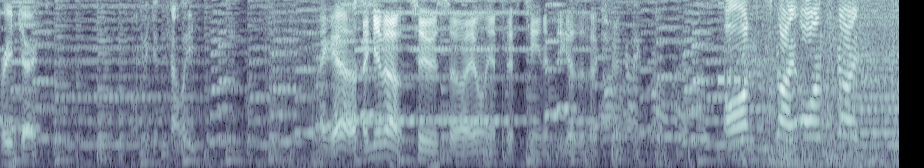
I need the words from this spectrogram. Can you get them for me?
Reject. Want me to get Telly? I guess. I give out two, so I only have 15 if you guys have extra. On sky, on sky.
